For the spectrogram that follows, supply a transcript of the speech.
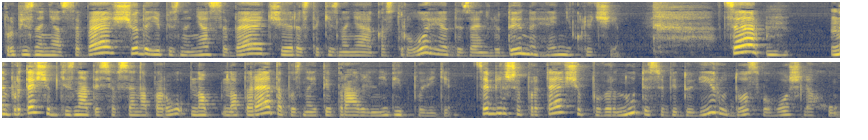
про пізнання себе, що дає пізнання себе через такі знання, як астрологія, дизайн людини, генні ключі. Це не про те, щоб дізнатися все на- наперед або знайти правильні відповіді. Це більше про те, щоб повернути собі довіру до свого шляху.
